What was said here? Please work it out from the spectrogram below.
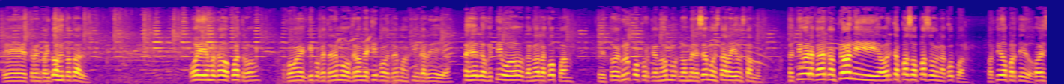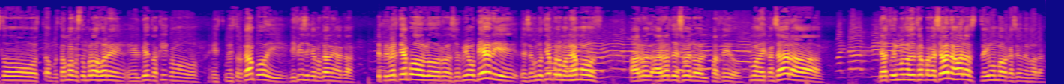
Eh, 32 en total. Hoy hemos marcado 4 con el equipo que tenemos, grande equipo que tenemos aquí en Carrilla. Es el objetivo ganar la copa, en todo el grupo, porque nos, merecemos estar ahí donde estamos. El objetivo era quedar campeón y ahorita paso a paso en la copa, partido a partido. Esto estamos acostumbrados a jugar en, el viento aquí, como en nuestro campo, y difícil que nos ganen acá. El primer tiempo lo resolvimos bien y el segundo tiempo lo manejamos a ras de suelo el partido. Vamos a descansar, a, ya tuvimos nuestras vacaciones, ahora seguimos más vacaciones ahora.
